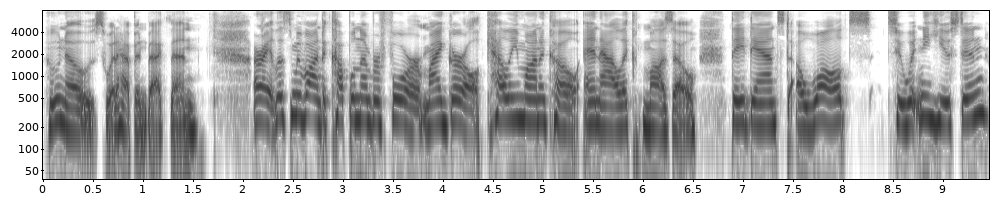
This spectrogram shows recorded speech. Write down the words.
who knows what happened back then? All right, let's move on to couple number four. My girl, Kelly Monaco and Alec Mazo. They danced a waltz to Whitney Houston.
